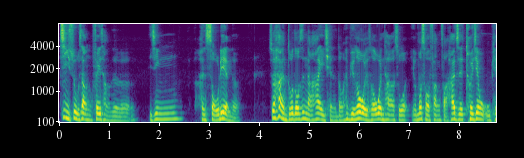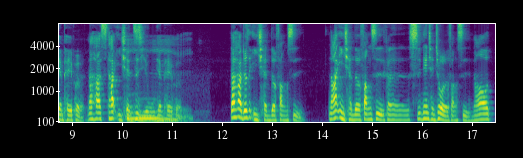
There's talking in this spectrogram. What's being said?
技术上非常的已经很熟练了，所以他很多都是拿他以前的东西，比如说我有时候问他说有没有什么方法，他直接推荐我五篇 paper，那他是他以前自己的五篇 paper，、但他就是以前的方式，拿以前的方式，可能十年前就有的方式，然后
